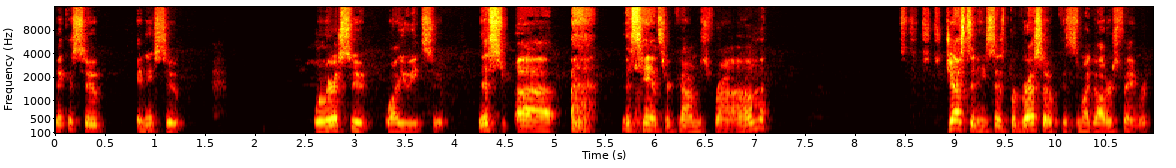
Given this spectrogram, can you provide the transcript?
Pick a soup, any soup. Wear a suit while you eat soup. This uh, this answer comes from Justin. He says Progresso because it's my daughter's favorite.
